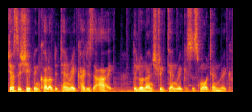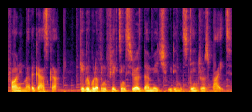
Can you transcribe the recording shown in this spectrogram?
Just the shape and color of the tenrec catches the eye, the lowland streaked tenrec is a small tenrec found in Madagascar, capable of inflicting serious damage within its dangerous bite.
